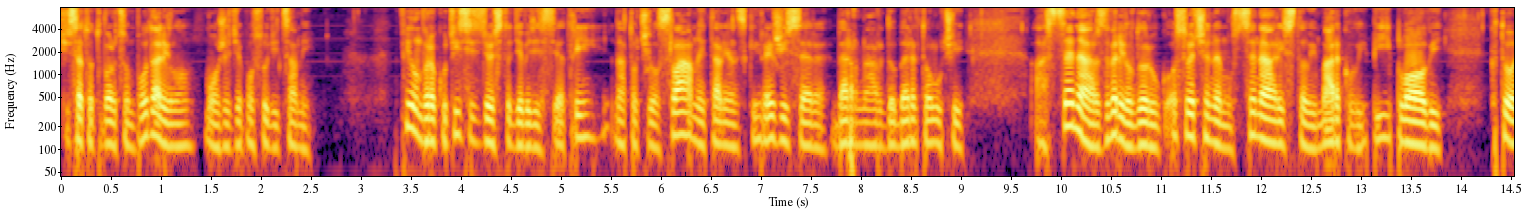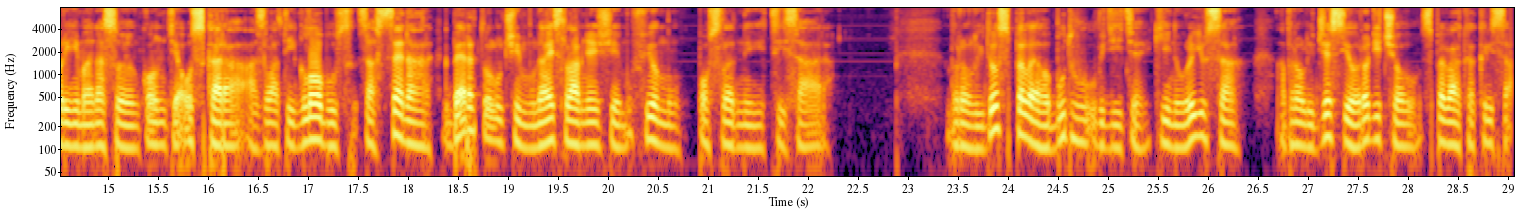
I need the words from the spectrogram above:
Či sa to tvorcom podarilo, môžete posúdiť sami. Film v roku 1993 natočil slávny talianský režisér Bernardo Bertolucci a scenár zveril do rúk osvedčenému scenáristovi Markovi Píplovi, ktorý má na svojom konte Oscara a Zlatý globus za scenár k Bertolučimu najslavnejšiemu filmu Posledný cisár. V roli dospelého Budhu uvidíte Keanu Reevesa a v roli Jesseho rodičov speváka Chrisa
